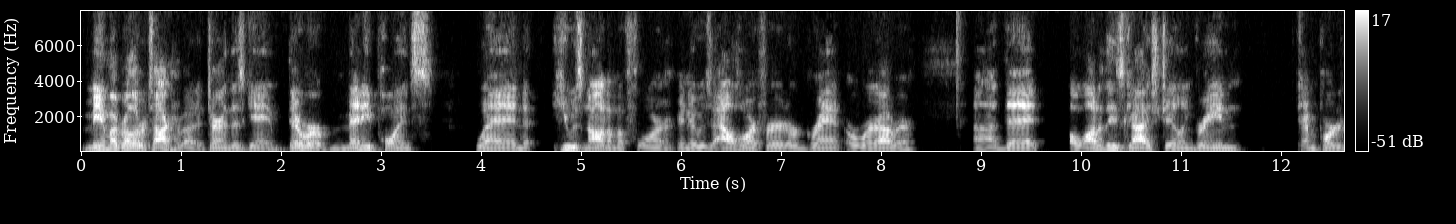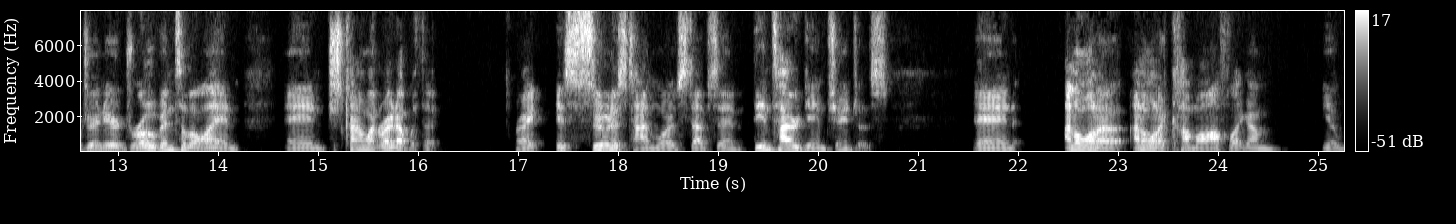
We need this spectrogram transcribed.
me and my brother were talking about it during this game. There were many points when he was not on the floor and it was Al Horford or Grant or wherever uh, that a lot of these guys, Jalen Green, Kevin Porter Jr., drove into the lane and just kind of went right up with it. Right. As soon as Time Lord steps in, the entire game changes. And I don't want to, I don't want to come off like I'm, you know,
